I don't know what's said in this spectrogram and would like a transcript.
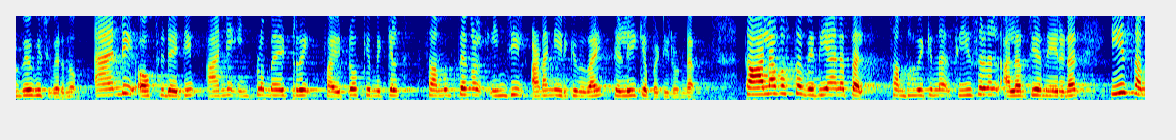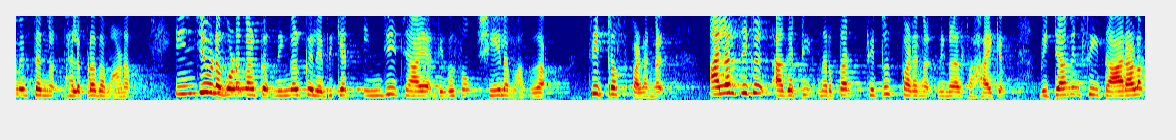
ഉപയോഗിച്ചു വരുന്നു. Anti oxidative anti inflammatory phytochemical സംയുക്തങ്ങൾ ഇഞ്ചിയിൽ അടങ്ങിയിരിക്കുന്നതായി തെളിയിക്കപ്പെട്ടിട്ടുണ്ട്. കാലാവസ്ഥ വ്യതിയാനത്താൽ സംഭവിക്കുന്ന സീസണൽ അലർജിയെ നേരിടാൻ ഈ സംയുക്തങ്ങൾ ഫലപ്രദമാണ്. ഇഞ്ചിയുടെ ഗുണങ്ങൾക്ക് നിങ്ങൾക്ക് ലഭിക്കാൻ ഇഞ്ചി ചായ ദിവസവും ശീലമാക്കുക. സിട്രസ് പഴങ്ങൾ. അലർജികൾ അകറ്റി നിർത്താൻ സിട്രസ് പഴങ്ങൾ നിങ്ങളെ സഹായിക്കും. വിറ്റാമിൻ സി ധാരാളം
